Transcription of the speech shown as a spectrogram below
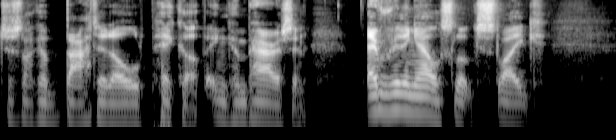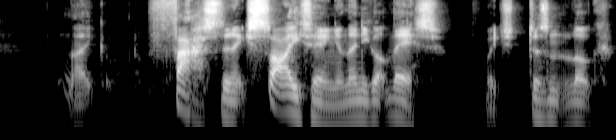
just like a battered old pickup in comparison. Everything else looks like like fast and exciting, and then you got this, which doesn't look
